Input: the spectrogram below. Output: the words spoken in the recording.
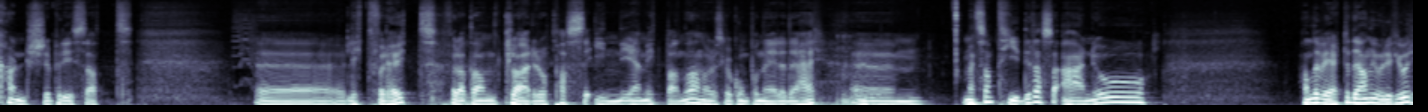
kanskje prissatt uh, litt for høyt for at han klarer å passe inn i en midtbane da, når du skal komponere det her. Mm. Eh, men samtidig da så er han jo Han leverte det han gjorde i fjor,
